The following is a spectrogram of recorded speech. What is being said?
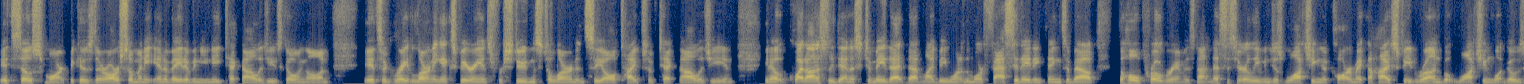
It's so smart because there are so many innovative and unique technologies going on. It's a great learning experience for students to learn and see all types of technology. And, you know, quite honestly, Dennis, to me, that that might be one of the more fascinating things about the whole program is not necessarily even just watching a car make a high speed run, but watching what goes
